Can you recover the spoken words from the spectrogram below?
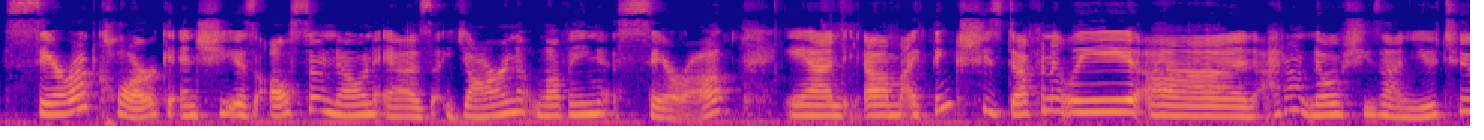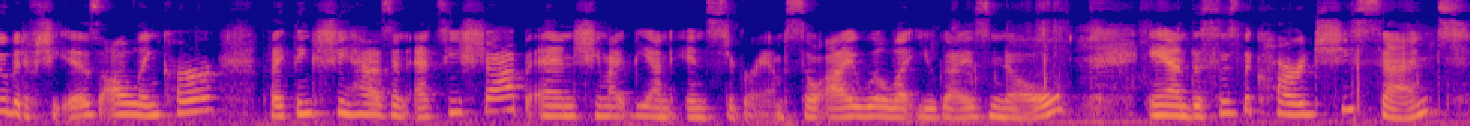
Sarah Clark, and she is also known as Yarn Loving Sarah. And um, I think she's definitely on, I don't know if she's on YouTube, but if she is, I'll link her. But I think she has an Etsy shop, and she might be on Instagram. So I will let you guys know. And this is the card she sent.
